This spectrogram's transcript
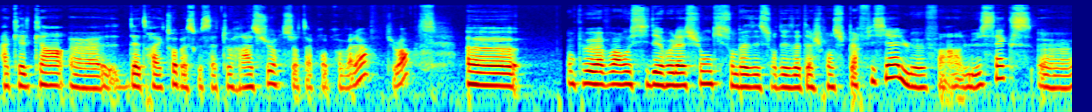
à quelqu'un euh, d'être avec toi parce que ça te rassure sur ta propre valeur, tu vois. Euh, on peut avoir aussi des relations qui sont basées sur des attachements superficiels, le, enfin, le sexe, euh,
